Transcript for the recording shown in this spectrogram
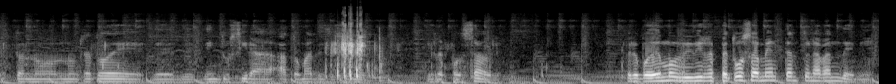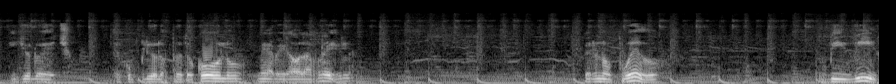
esto no, no trato de, inducir a, a tomar decisiones irresponsables. Pero podemos vivir respetuosamente ante una pandemia, y yo lo he hecho he cumplido los protocolos, me he pegado las reglas, pero no puedo vivir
